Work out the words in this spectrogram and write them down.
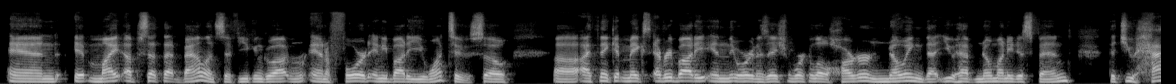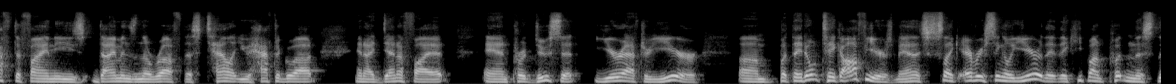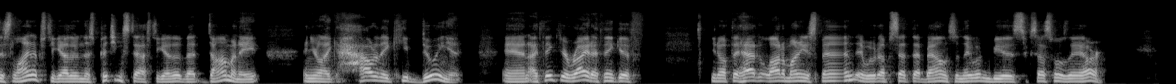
and it might upset that balance if you can go out and, and afford anybody you want to so uh, i think it makes everybody in the organization work a little harder knowing that you have no money to spend that you have to find these diamonds in the rough this talent you have to go out and identify it and produce it year after year um, but they don't take off years, man. It's just like every single year they, they keep on putting this this lineups together and this pitching staffs together that dominate. And you're like, how do they keep doing it? And I think you're right. I think if you know, if they had a lot of money to spend, it would upset that balance and they wouldn't be as successful as they are.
